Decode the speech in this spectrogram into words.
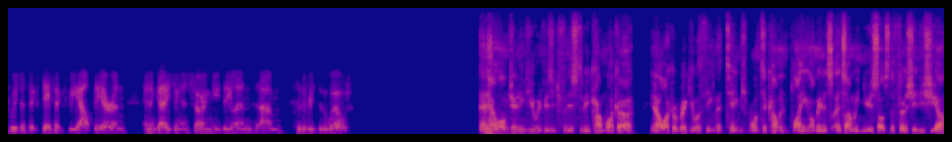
we're just ecstatic to be out there and, and engaging and showing New Zealand um, to the rest of the world. And how long, Jennie, do you envisage for this to become like a you know, like a regular thing that teams want to come and play. I mean, it's it's only new, so it's the first year this year,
